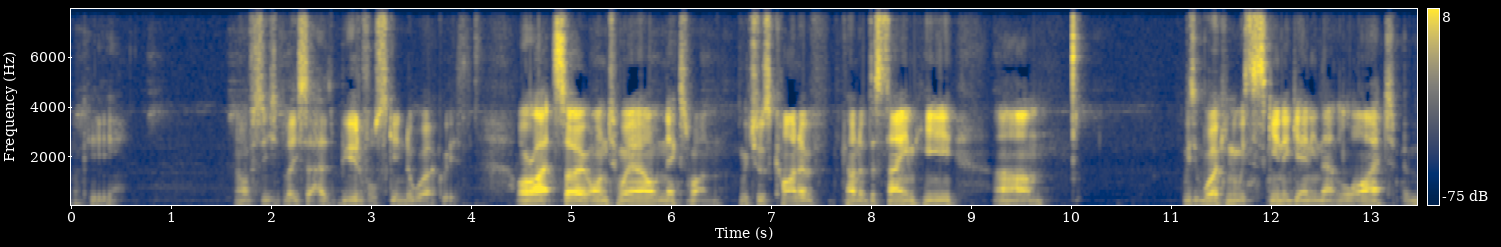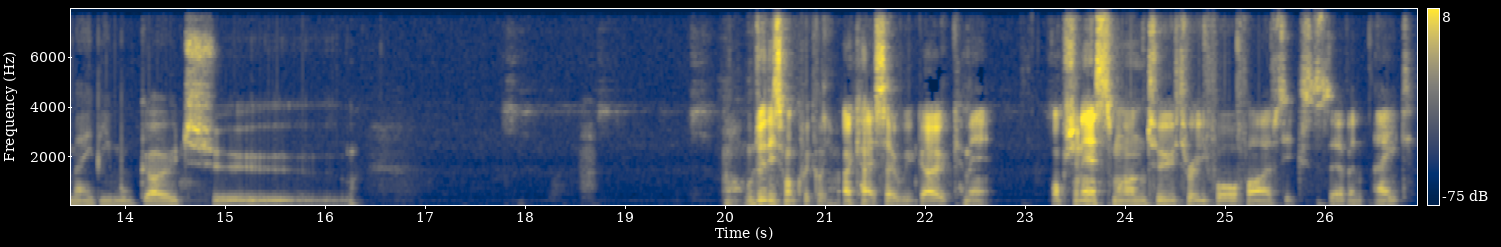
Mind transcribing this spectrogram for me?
Look here. Obviously, Lisa has beautiful skin to work with. All right, so on to our next one, which was kind of kind of the same here. Um, working with skin again in that light, but maybe we'll go to. Oh, we'll do this one quickly. Okay, so we go command option S one, two, three, four, five, six, seven, eight.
